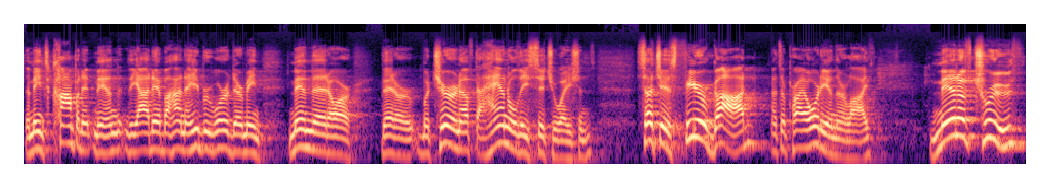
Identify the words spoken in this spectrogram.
that means competent men. The idea behind the Hebrew word there means men that are, that are mature enough to handle these situations, such as fear God, that's a priority in their life, men of truth,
